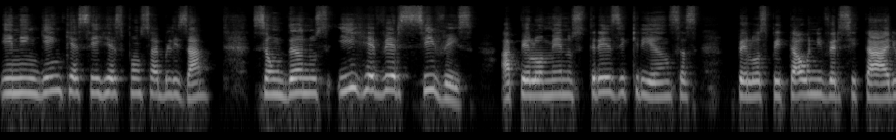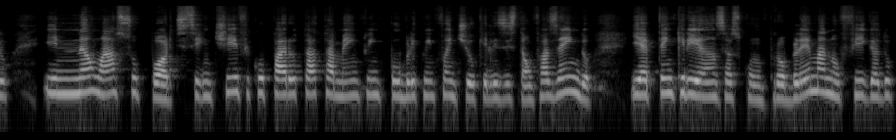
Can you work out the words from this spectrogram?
e ninguém quer se responsabilizar. São danos irreversíveis a pelo menos 13 crianças pelo hospital universitário e não há suporte científico para o tratamento em público infantil que eles estão fazendo. E é, tem crianças com problema no fígado,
